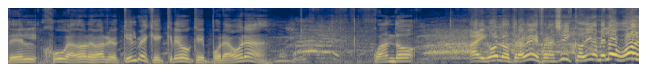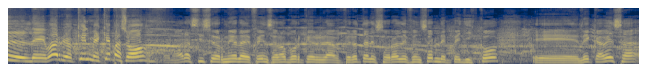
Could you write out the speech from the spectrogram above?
del jugador de Barrio Quilmes que creo que por ahora, cuando hay gol otra vez, Francisco, dígamelo, gol de Barrio Quilmes, ¿qué pasó? Bueno, ahora sí se durmió la defensa, ¿no? Porque la pelota le sobró al defensor, le pellizcó eh, de cabeza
